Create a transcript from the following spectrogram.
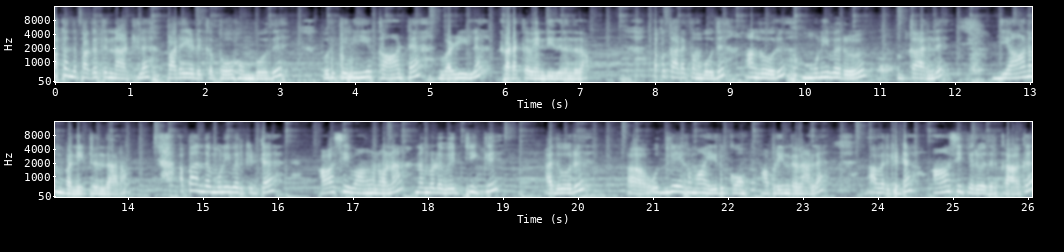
அப்போ அந்த பக்கத்து நாட்டில் படையெடுக்க போகும்போது ஒரு பெரிய காட்டை வழியில் கடக்க வேண்டியது இருந்ததாம். அப்போ கடக்கும்போது அங்கே ஒரு முனிவர் உட்கார்ந்து தியானம் பண்ணிட்டு இருந்தாராம். அப்போ அந்த முனிவர்கிட்ட ஆசி வாங்கினோன்னா நம்மளோட வெற்றிக்கு அது ஒரு உத்வேகமாக இருக்கும் அப்படின்றனால அவர்கிட்ட ஆசி பெறுவதற்காக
